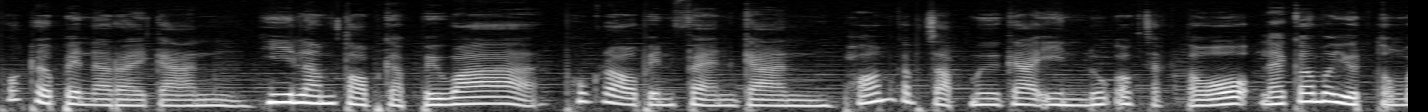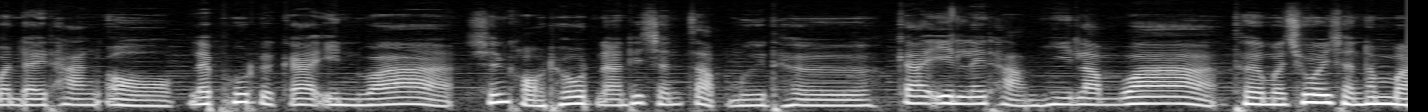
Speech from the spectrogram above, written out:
พวกเธอเป็นอะไรกันฮีรัมตอบกลับไปว่า พวกเราเป็นแฟนกัน พร้อมกับจับมือกาอินลุกออกจากโต๊ะ และก็มาหยุดตรงบันไดทางออก และพูดกับกาอินว่า ฉันขอโทษนะที่ฉันจับมือเธอ กาอินเลยถามฮีรัมว่า เธอมาช่วยฉันทำไม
